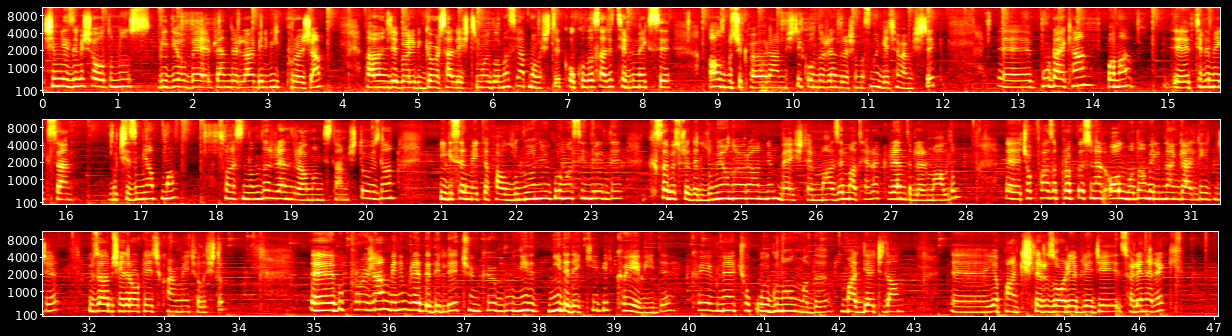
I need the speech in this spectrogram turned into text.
Şimdi izlemiş olduğunuz video ve renderler benim ilk projem. Daha önce böyle bir görselleştirme uygulaması yapmamıştık. Okulda sadece 3D Max'i az buçuk öğrenmiştik. Onu da render aşamasına geçememiştik. Ee, buradayken bana e, 3D Max'ten bu çizim yapmam, sonrasında da render almam istenmişti. O yüzden bilgisayarıma ilk defa Lumion uygulaması indirildi. Kısa bir sürede Lumion öğrendim ve işte malzeme atayarak renderlarımı aldım. Ee, çok fazla profesyonel olmadı ama elimden geldiğince güzel bir şeyler ortaya çıkarmaya çalıştım. Ee, bu projem benim reddedildi çünkü bu Niğde- Niğde'deki bir köy eviydi. Köy evine çok uygun olmadığı, maddi açıdan e, yapan kişileri zorlayabileceği söylenerek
